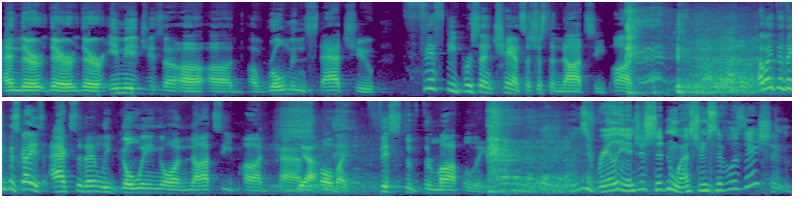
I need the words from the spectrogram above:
and their, their, their image is a, a, a, a Roman statue, 50% chance that's just a Nazi podcast. I like to think this guy is accidentally going on Nazi podcast Yeah. called like Fist of Thermopylae. he's really interested in Western civilization.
